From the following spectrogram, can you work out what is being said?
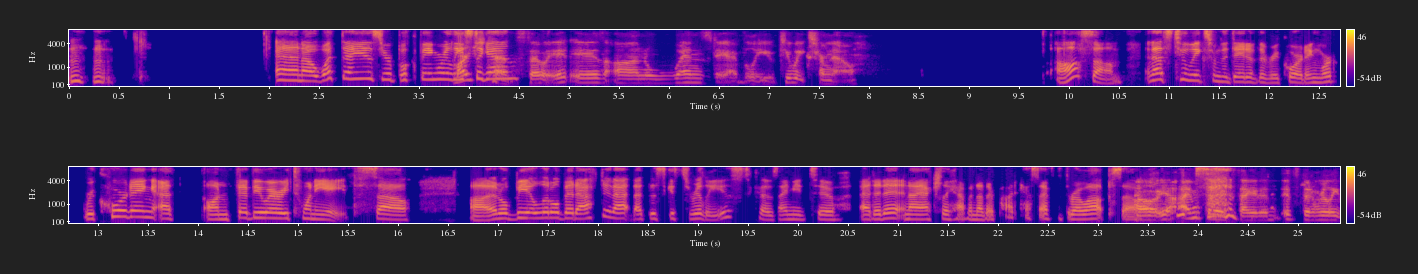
Mhm. And uh, what day is your book being released March again? 10th. So it is on Wednesday, I believe, two weeks from now. Awesome. And that's two weeks from the date of the recording. We're recording at on February 28th. So uh, it'll be a little bit after that that this gets released because I need to edit it and I actually have another podcast I have to throw up. So Oh, yeah. I'm so excited. It's been really,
